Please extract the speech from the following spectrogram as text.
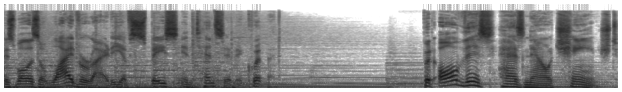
as well as a wide variety of space-intensive equipment. But all this has now changed.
